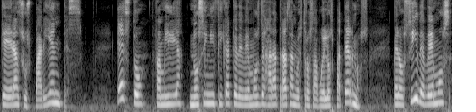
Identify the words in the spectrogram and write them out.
que eran sus parientes. Esto, familia, no significa que debemos dejar atrás a nuestros abuelos paternos pero sí debemos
